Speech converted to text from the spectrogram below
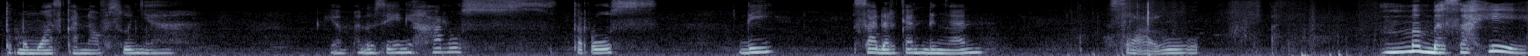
untuk memuaskan nafsunya ya manusia ini harus terus disadarkan dengan selalu membasahi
